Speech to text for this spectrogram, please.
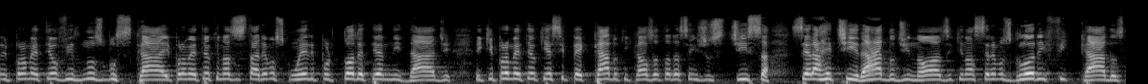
e prometeu vir nos buscar, e prometeu que nós estaremos com Ele por toda a eternidade, e que prometeu que esse pecado que causa toda essa injustiça será retirado de nós, e que nós seremos glorificados,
